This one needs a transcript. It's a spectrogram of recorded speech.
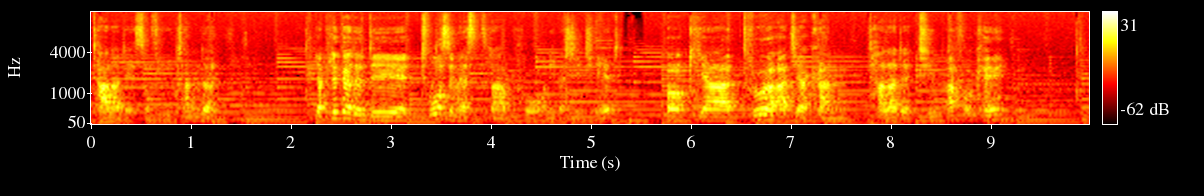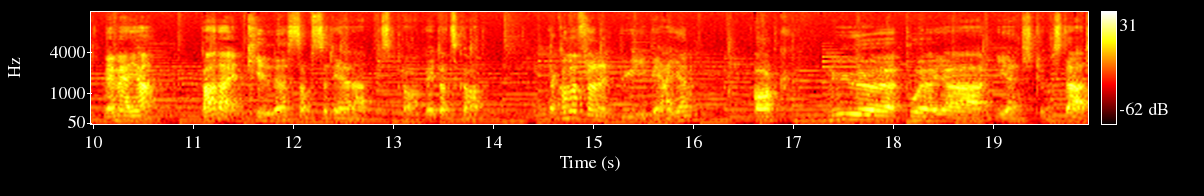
tala det så flytande. Jag pluggade det två semestrar på universitet och jag tror att jag kan tala det typ av okej. Okay. Vem är jag? Bara en kille som studerar språkvetenskap. Jag kommer från en by i bergen och nu bor jag i en storstad.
